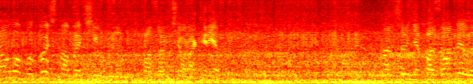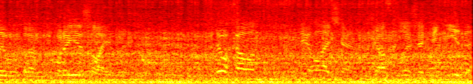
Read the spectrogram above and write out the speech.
солому точно мочив, блін, позавчора крепко. Нам сьогодні позвонили утром, приїжджайте. Льоха он фігаче, зараз ближче під'їде.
